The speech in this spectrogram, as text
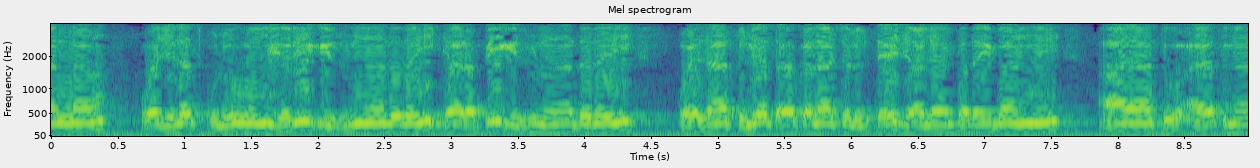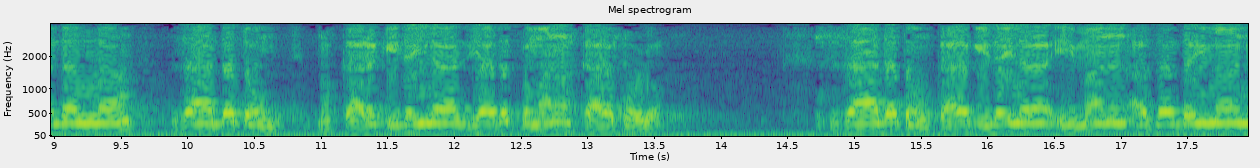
اللہ وجلت یری کی ظلونا ددئی یا رپی کی ددئی چلتے آیاتو آیاتنا دا اللہ مخکارکی دیلا زیادت پا مانا مخکارکولو کولو زادتوں کار دی لرا ایمان اثر دا ایمان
